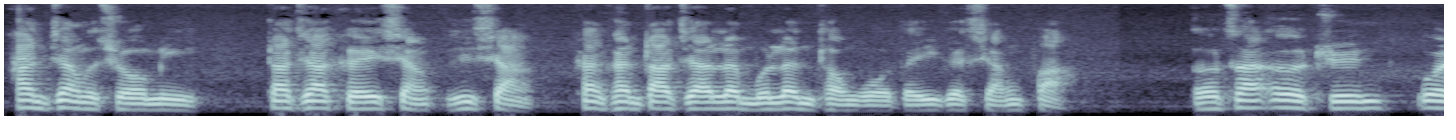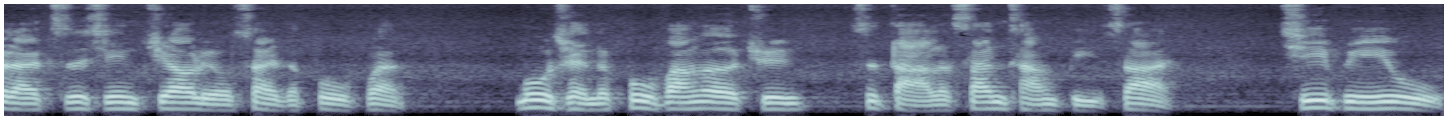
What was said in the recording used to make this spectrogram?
悍将的球迷，大家可以想一想，看看大家认不认同我的一个想法。而在二军未来之星交流赛的部分，目前的富邦二军是打了三场比赛，七比五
